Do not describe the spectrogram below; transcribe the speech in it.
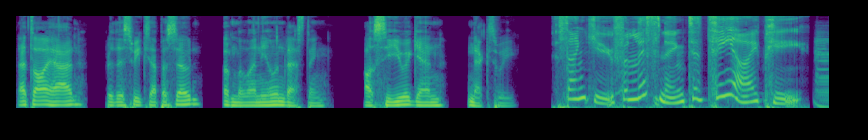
That's all I had for this week's episode of Millennial Investing. I'll see you again next week. Thank you for listening to TIP.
